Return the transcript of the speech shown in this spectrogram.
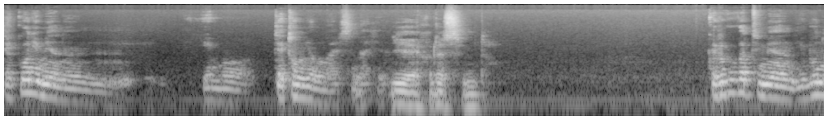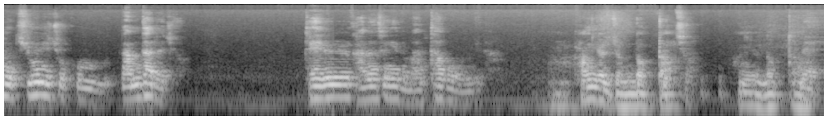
대권이면은 이게 뭐 대통령 말씀하시는 예, 그렇습니다. 그럴 것 같으면 이분은 기운이 조금 남다르죠. 될 가능성이 더 많다고 봅니다. 확률이 좀 높다. 그렇죠. 확률이 높다. 네.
